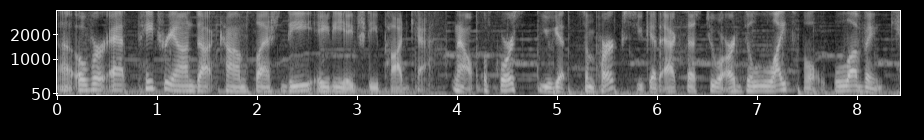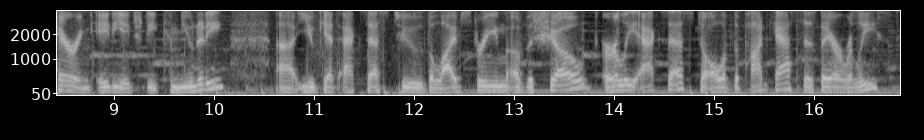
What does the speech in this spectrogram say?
uh, over at patreon.com slash the ADHD podcast. Now, of course, you get some perks. You get access to our delightful, loving, caring ADHD community. Uh, you get access to the live stream of the show, early access to all of the podcasts as they are released.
